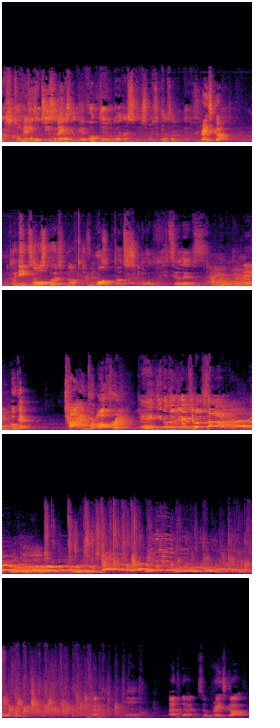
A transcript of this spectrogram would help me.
が人々の人生の中で起こっていることを私に示してくださるんです Praise God. We need more words of knowledge. もっと知識のことが必要です Okay. Time for offering. 献金の時が来ました Amen. And uh, so praise God.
